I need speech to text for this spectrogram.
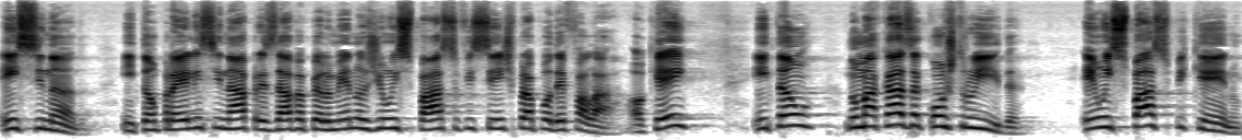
ensinando. Então, para ele ensinar, precisava pelo menos de um espaço suficiente para poder falar, ok? Então, numa casa construída, em um espaço pequeno,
